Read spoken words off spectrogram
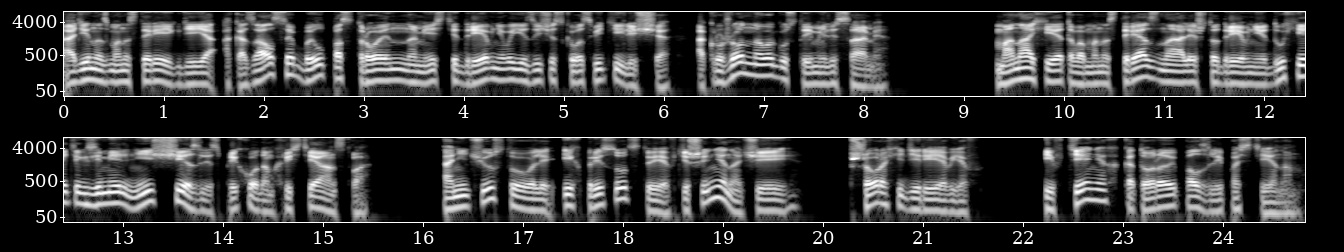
Один из монастырей, где я оказался, был построен на месте древнего языческого святилища, окруженного густыми лесами. Монахи этого монастыря знали, что древние духи этих земель не исчезли с приходом христианства. Они чувствовали их присутствие в тишине ночей, в шорохе деревьев и в тенях, которые ползли по стенам.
